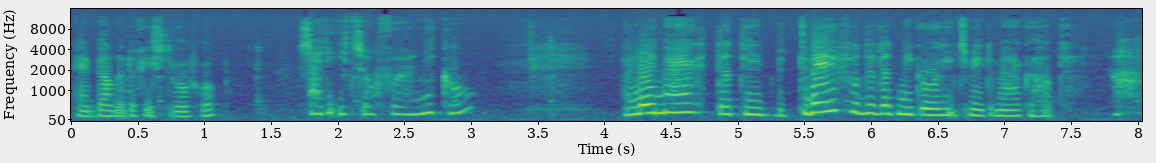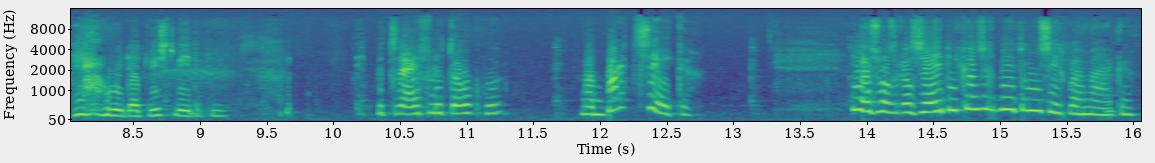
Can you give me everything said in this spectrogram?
hij belde er gisteren over op. Zei hij iets over Nico? Alleen maar dat hij betwijfelde dat Nico er iets mee te maken had. Ja, hoe je dat wist, weet ik niet. Ik betwijfel het ook hoor. Maar Bart zeker. Ja, zoals ik al zei, die kan zich beter onzichtbaar maken.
